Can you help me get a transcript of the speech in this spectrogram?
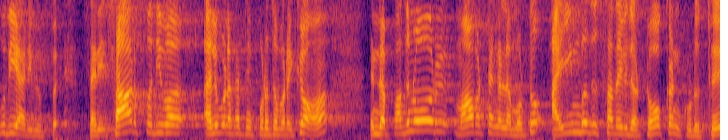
புதிய அறிவிப்பு. சரி சார் பதிவு அலுவலகத்தை பொறுத்த வரைக்கும் இந்த பதினோரு மாவட்டங்களில் மட்டும் ஐம்பது சதவீத டோக்கன் கொடுத்து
